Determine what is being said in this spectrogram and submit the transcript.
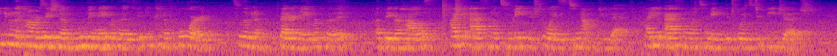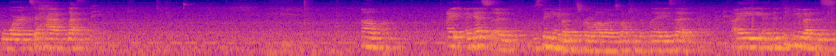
even the conversation of moving neighborhoods, if you can afford to live in a better neighborhood, a bigger house, how do you ask someone to make the choice to not do that? How do you ask someone to make the choice to be judged or to have less than? Um, I, I guess I was thinking about this for a while I was watching the play, is that I have been thinking about this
